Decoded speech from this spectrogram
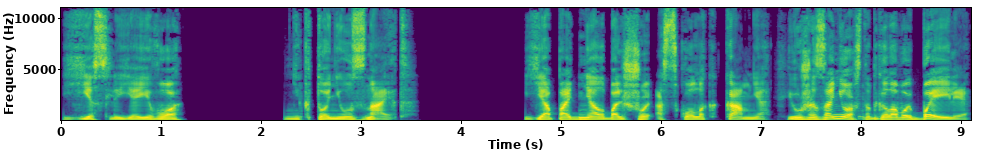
Если я его... Никто не узнает. Я поднял большой осколок камня и уже занес над головой Бейли.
